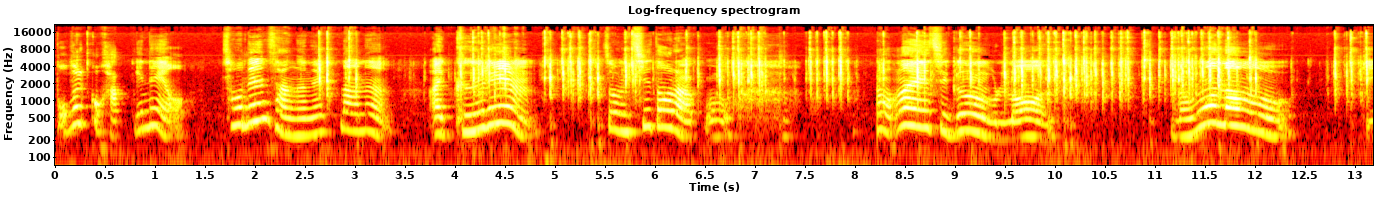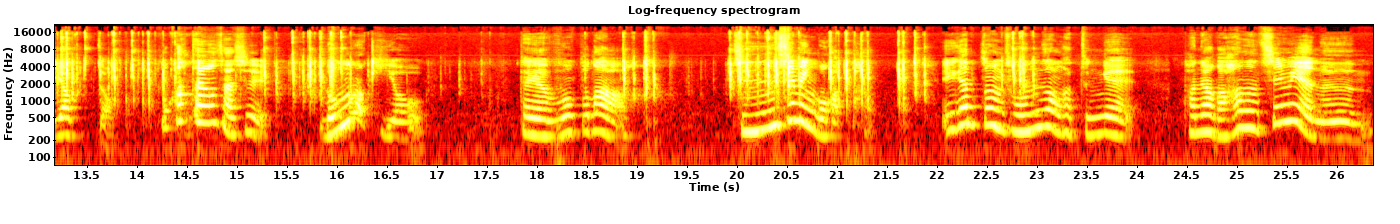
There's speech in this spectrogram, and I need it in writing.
뽑을 것 같긴 해요. 첫인상은 일단은 아니 그림 좀 치더라고. 어, 아니 지금은 물론 너무너무 귀엽죠. 똑같아요 사실. 너무 귀여워. 되게 무엇보다 진심인 것 같아. 이게 좀 좋은 점 같은 게 다냐가 하는 취미에는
